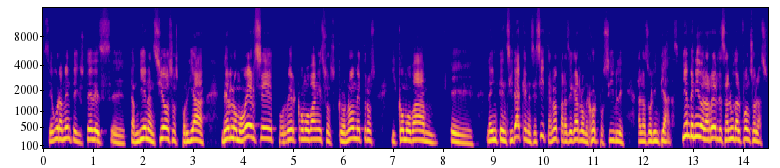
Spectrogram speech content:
seguramente y ustedes eh, también ansiosos por ya verlo moverse, por ver cómo van esos cronómetros y cómo va eh, la intensidad que necesita, ¿no? Para llegar lo mejor posible a las Olimpiadas. Bienvenido a la red de salud, Alfonso Lazo.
